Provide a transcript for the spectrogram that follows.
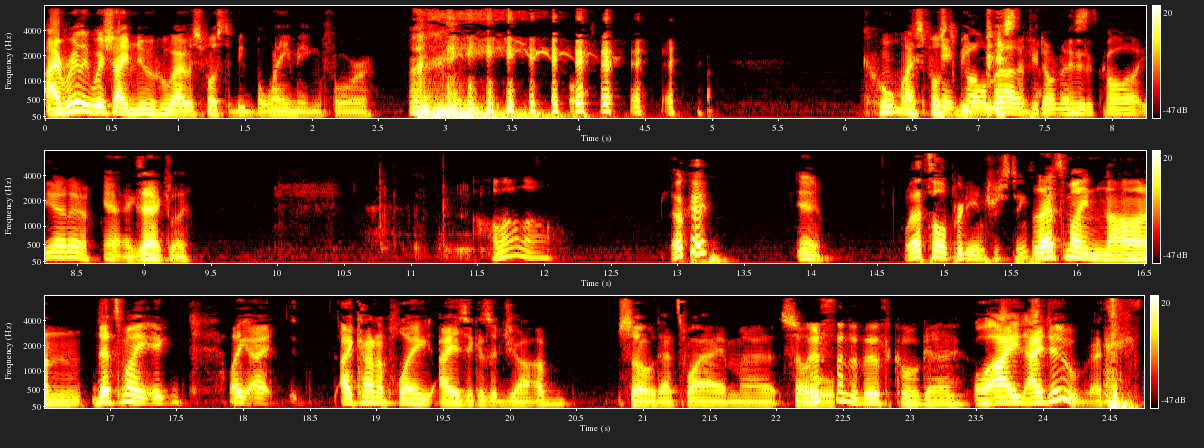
I really wish I knew who I was supposed to be blaming for. Who am I supposed Can't to be call him pissed out if you don't know who to call out. Yeah, I know. Yeah, exactly. Hello, hello. Okay. Yeah. Well, that's all pretty interesting. So that's my non. That's my like I I kind of play Isaac as a job, so that's why I'm uh, so. Listen to this cool guy. Well, I I do. That's it's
